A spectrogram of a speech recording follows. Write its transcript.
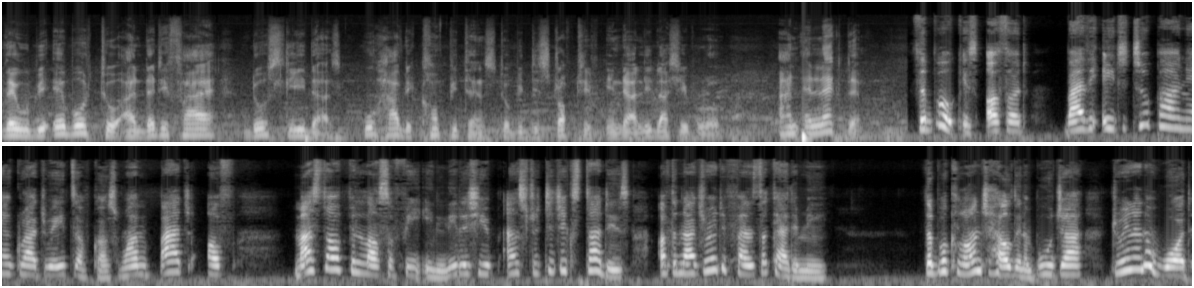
they will be able to identify those leaders who have the competence to be disruptive in their leadership role and elect them. The book is authored by the 82 pioneer graduates of Course 1 batch of Master of Philosophy in Leadership and Strategic Studies of the Nigeria Defense Academy. The book launch held in Abuja during an award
